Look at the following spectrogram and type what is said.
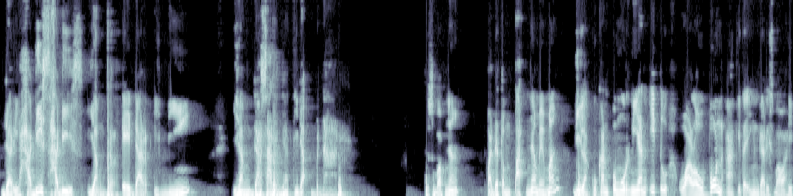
dari hadis-hadis yang beredar ini yang dasarnya tidak benar. Sebabnya pada tempatnya memang dilakukan pemurnian itu. Walaupun, ah kita ingin garis bawahi,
